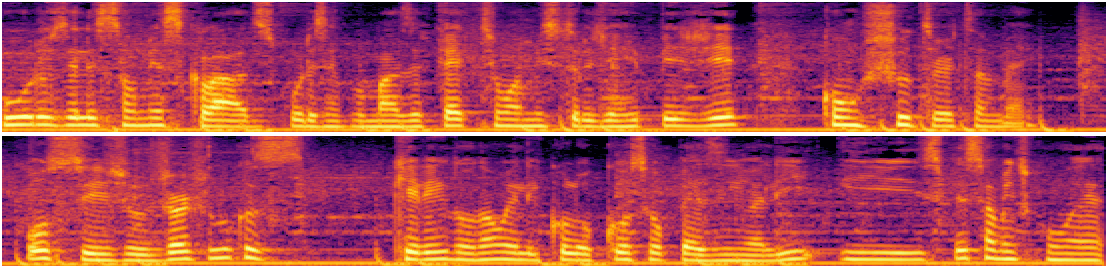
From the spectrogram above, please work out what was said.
puros, eles são mesclados. Por exemplo, Mass Effect é uma mistura de RPG com shooter também. Ou seja, o George Lucas, querendo ou não, ele colocou seu pezinho ali e especialmente com a,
